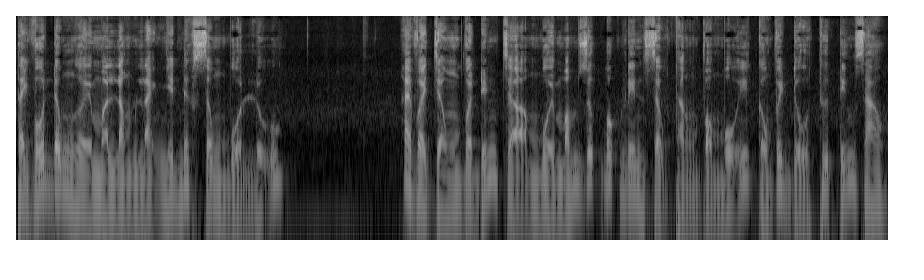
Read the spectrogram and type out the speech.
Thành phố đông người mà lòng lạnh như nước sông mùa lũ. Hai vợ chồng vừa đến chợ mùi mắm rút bốc lên sộc thẳng vào mũi cùng với đủ thứ tiếng dao.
